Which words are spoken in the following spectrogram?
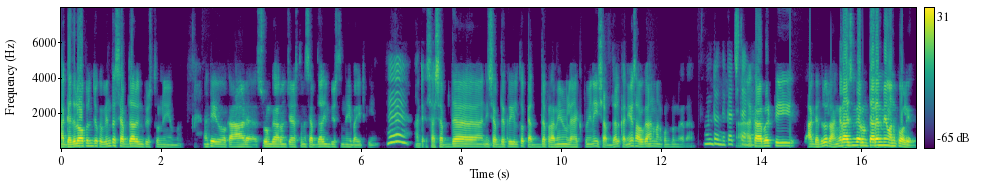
ఆ గది లోపల నుంచి ఒక వింత శబ్దాలు వినిపిస్తున్నాయి అమ్మ. అంటే ఒక ఆడ శృంగారం చేస్తున్న శబ్దాలు వినిపిస్తున్నాయి బయటికి. అంటే సశబ్ద నిశ్శబ్ద క్రియలతో పెద్ద ప్రమేయం లేకపోయినా ఈ శబ్దాలు కనీస అవగాహన మనకు ఉంటుంది కదా. ఉంటుంది ఖచ్చితంగా. కాబట్టి ఆ గదిలో రంగరాజన్ గారు ఉంటారని మేము అనుకోలేదు.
